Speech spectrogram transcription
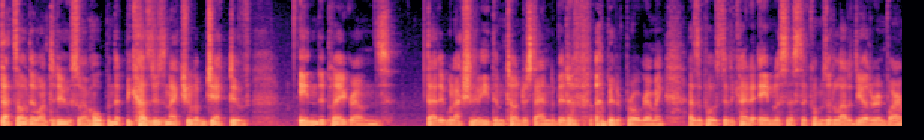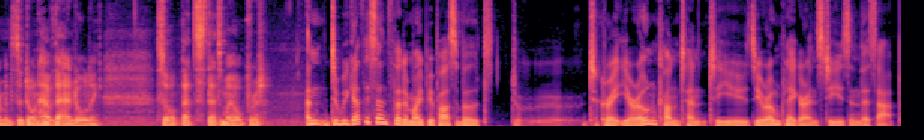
that's all they want to do. So I'm hoping that because there's an actual objective in the playgrounds, that it will actually lead them to understand a bit of a bit of programming as opposed to the kind of aimlessness that comes with a lot of the other environments that don't have the hand holding. So that's that's my hope for it. And do we get the sense that it might be possible to, to create your own content to use, your own playgrounds to use in this app?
